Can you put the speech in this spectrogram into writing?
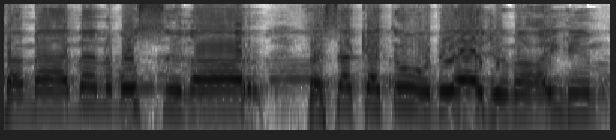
فما ذنب الصغار؟ فسكتوا بأجمعهم.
